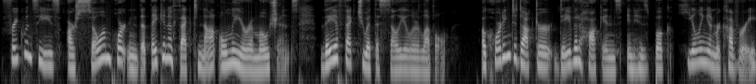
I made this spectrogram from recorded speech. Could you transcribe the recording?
Frequencies are so important that they can affect not only your emotions, they affect you at the cellular level. According to Dr. David Hawkins in his book Healing and Recovery,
